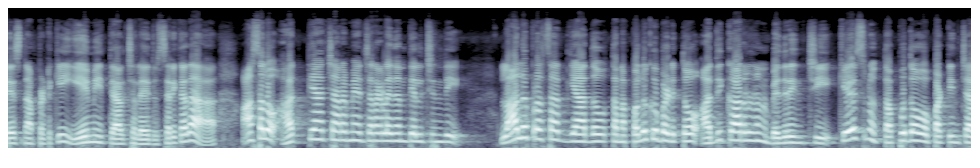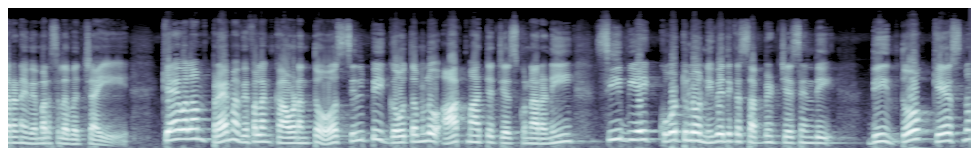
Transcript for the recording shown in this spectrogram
చేసినప్పటికీ ఏమీ తేల్చలేదు. సరికదా? అసలు అత్యాచారమే జరగలేదని తెలిసింది లాలూ ప్రసాద్ యాదవ్ తన పలుకుబడితో అధికారులను బెదిరించి కేసును తప్పుదోవ పట్టించారనే విమర్శలు వచ్చాయి. కేవలం ప్రేమ విఫలం కావడంతో శిల్పి గౌతమ్లు ఆత్మహత్య చేసుకున్నారని సిబిఐ కోర్టులో నివేదిక సబ్మిట్ చేసింది. దీంతో కేసును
